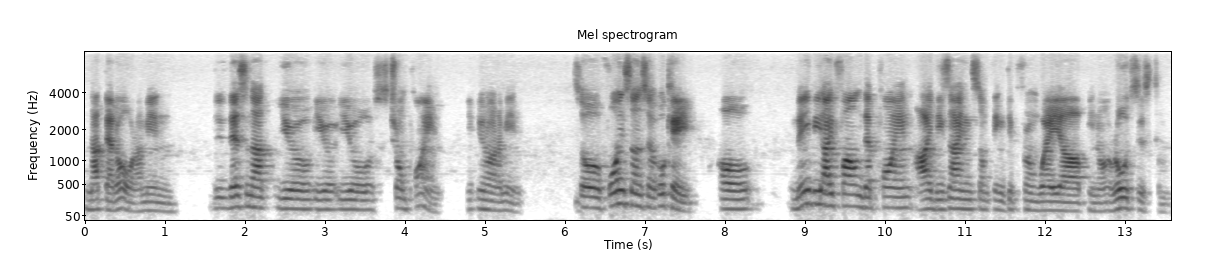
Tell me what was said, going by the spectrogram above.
not at all. I mean that's not your your your strong point you know what i mean so for instance okay oh maybe i found that point i designed something different way of you know road system.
